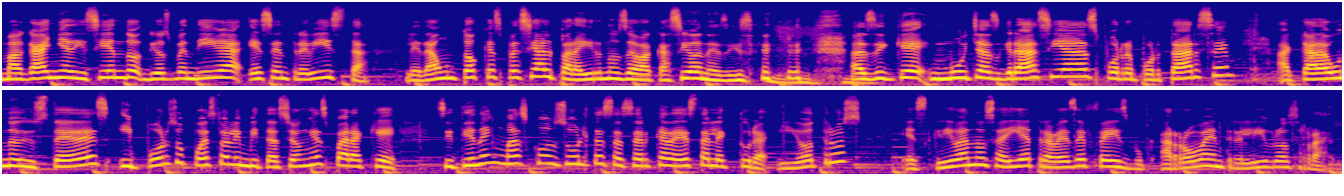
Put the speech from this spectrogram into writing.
Magaña diciendo, Dios bendiga esa entrevista le da un toque especial para irnos de vacaciones, dice. Así que muchas gracias por reportarse a cada uno de ustedes y por supuesto la invitación es para que si tienen más consultas acerca de esta lectura y otros, escríbanos ahí a través de Facebook, arroba entre libros radio.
